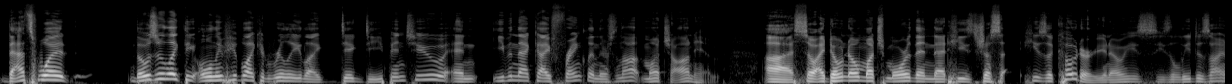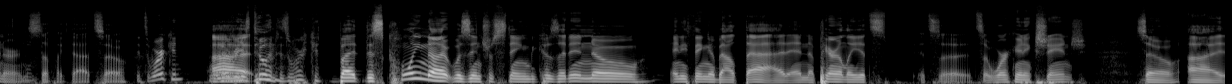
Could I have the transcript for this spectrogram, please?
that's what. Those are like the only people I could really like dig deep into, and even that guy Franklyn, there's not much on him. Uh, so I don't know much more than that. He's just he's a coder, you know. He's he's a lead designer and stuff like that. So It's working. Whatever Uh, he's doing is working. but this Coinut was interesting because I didn't know anything about that, and apparently it's it's a it's a working exchange. So uh,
